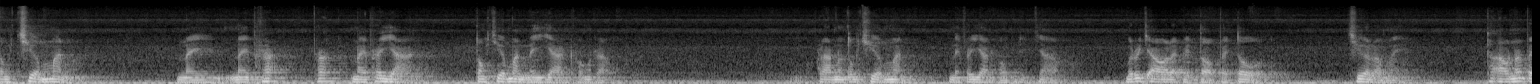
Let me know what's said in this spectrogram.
ต้องเชื่อมั่นในในพระพระในพระญาณต้องเชื่อมั่นในญาณของเรา พระอานนท์ต้องเชื่อมั่นในพระญาณของพระพุทธเจ้า ไม่รู้จะเอาอะไรไปตอบไปโต้ เชื่อเราไหมถ้าเอานั้นไป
